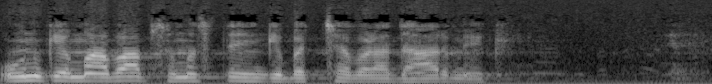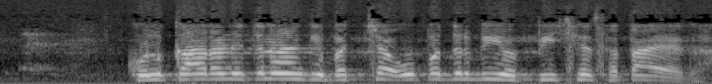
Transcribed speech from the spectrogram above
उनके माँ बाप समझते हैं कि बच्चा बड़ा धार्मिक है। कुल कारण इतना है कि बच्चा उपद्रवी और पीछे सताएगा।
